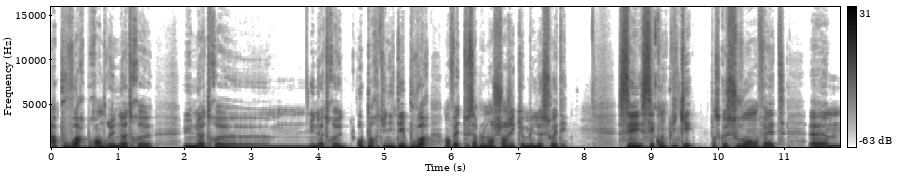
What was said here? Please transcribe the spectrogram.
à pouvoir prendre une autre, une autre, une autre opportunité, pouvoir en fait tout simplement changer comme ils le souhaitaient. C'est compliqué parce que souvent en fait, euh,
